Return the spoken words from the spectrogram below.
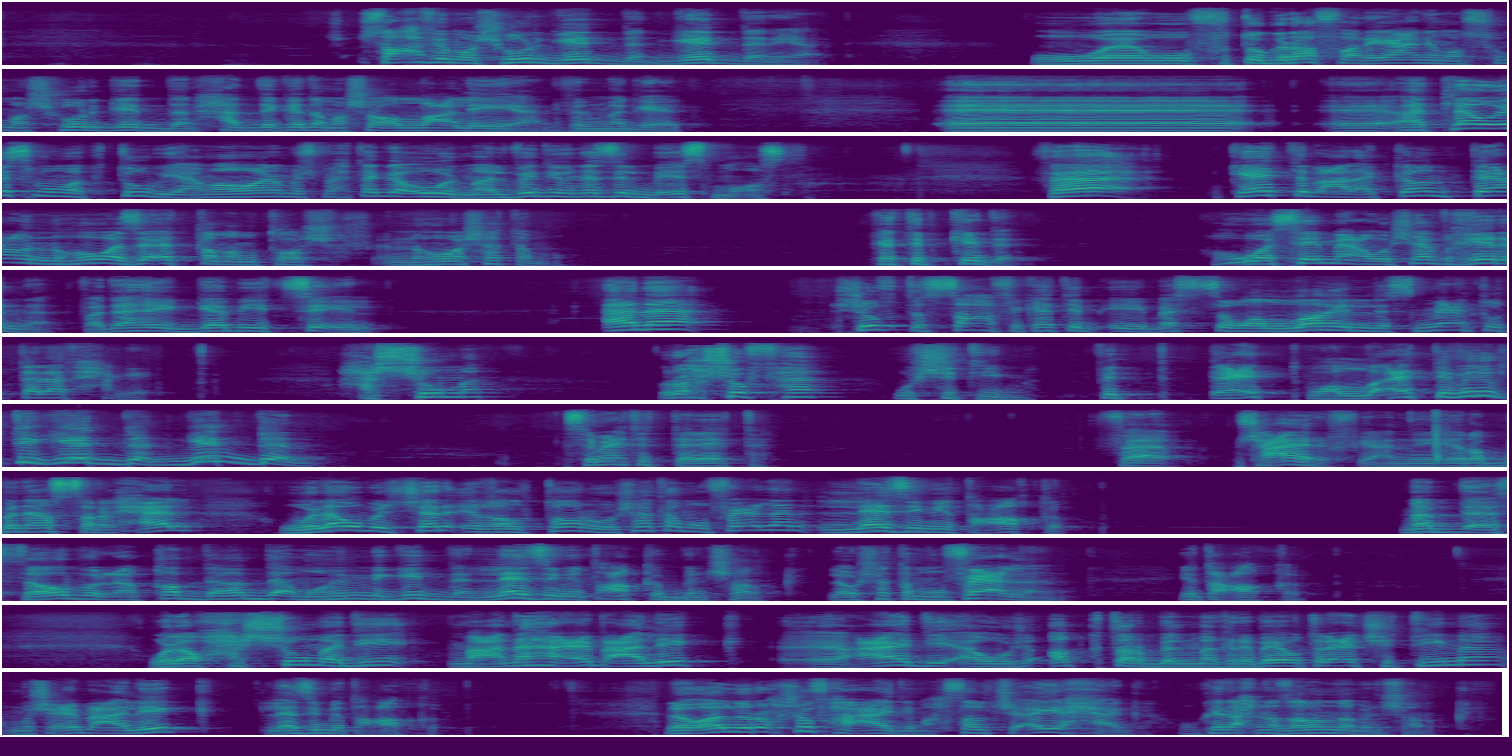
صحفي مشهور جدا جدا يعني. و photographer يعني مش- مشهور جدا حد كده ما شاء الله عليه يعني في المجال. آه، آه، هتلاقوا اسمه مكتوب يعني ما هو أنا مش محتاج أقول ما الفيديو نازل باسمه أصلا. فكاتب على ال account بتاعه إن هو زائد 18 إن هو شتمه. كاتب كده. هو سمع وشاف غيرنا فده هيتجاب يتسأل. أنا شفت الصحفي كاتب إيه بس والله اللي سمعته الثلاث حاجات. حشومة روح شوفها والشتيمة. عدت والله عدت فيديو كتير جدا جدا. سمعت الثلاثه فمش عارف يعني ربنا ييسر الحال ولو بالشرقي غلطان وشتمه فعلا لازم يتعاقب. مبدأ الثواب والعقاب ده مبدأ مهم جدا لازم يتعاقب بن شرقي لو شتمه فعلا يتعاقب. ولو حشومة دي معناها عيب عليك آه، عادي أو أكتر بالمغربية وطلعت شتيمة مش عيب عليك لازم يتعاقب. لو قال له روح شوفها عادي ما حصلش أي حاجة وكده إحنا ظلمنا بن شرقي.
